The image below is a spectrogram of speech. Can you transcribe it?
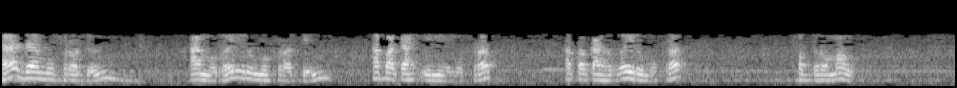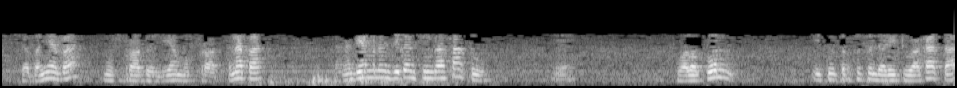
Hada mufradun am ghairu mufradin? Apakah ini mufrad ataukah ghairu mufrad? Hadramaut. Jawabannya apa? Mufradun dia mufrad. Kenapa? Karena dia menunjukkan jumlah satu. Ya. Walaupun itu tersusun dari dua kata,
